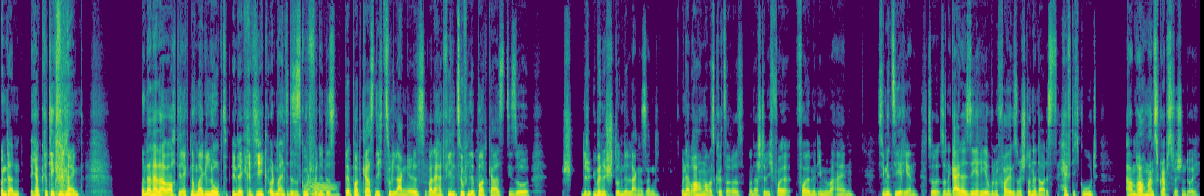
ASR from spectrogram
und dann, ich habe Kritik verlangt. Und dann hat er aber auch direkt nochmal gelobt in der Kritik und meinte, dass es gut oh. findet, dass oh. der Podcast nicht zu lang ist, weil er hat viel, zu viele Podcasts, die so über eine Stunde lang sind. Und er braucht auch mal was Kürzeres. Und da stimme ich voll, voll mit ihm überein. ist wie mit Serien. So, so eine geile Serie, wo eine Folge so eine Stunde dauert, ist heftig gut. Aber man braucht mal einen Scrubs zwischendurch.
